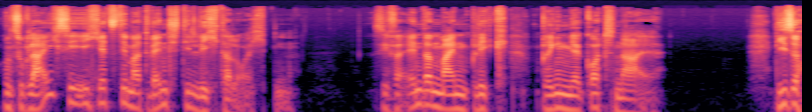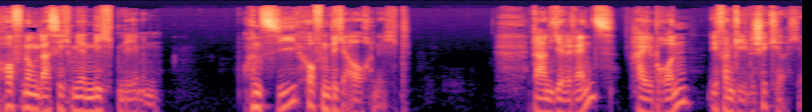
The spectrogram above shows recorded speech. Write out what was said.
Und zugleich sehe ich jetzt im Advent die Lichter leuchten. Sie verändern meinen Blick, bringen mir Gott nahe. Diese Hoffnung lasse ich mir nicht nehmen. Und Sie hoffentlich auch nicht. Daniel Renz, Heilbronn, Evangelische Kirche.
